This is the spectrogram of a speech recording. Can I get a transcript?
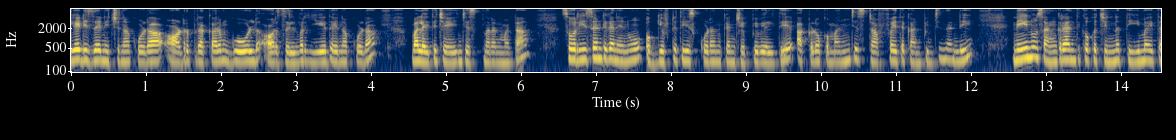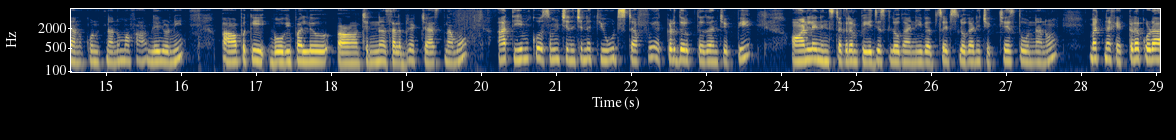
ఏ డిజైన్ ఇచ్చినా కూడా ఆర్డర్ ప్రకారం గోల్డ్ ఆర్ సిల్వర్ ఏదైనా కూడా వాళ్ళైతే చేయించేస్తున్నారనమాట సో రీసెంట్గా నేను ఒక గిఫ్ట్ తీసుకోవడానికి అని చెప్పి వెళ్తే అక్కడ ఒక మంచి స్టఫ్ అయితే కనిపించిందండి. నేను సంక్రాంతికి ఒక చిన్న థీమ్ అయితే అనుకుంటున్నాను మా ఫ్యామిలీలోని. పాపకి భోగిపళ్ళు చిన్న సెలబ్రేట్ చేస్తున్నాము. ఆ థీమ్ కోసం చిన్న చిన్న క్యూట్ స్టఫ్ ఎక్కడ దొరుకుతుంది అని చెప్పి ఆన్లైన్ ఇన్స్టాగ్రామ్ పేజెస్లో కానీ వెబ్సైట్స్లో కానీ చెక్ చేస్తూ ఉన్నాను. బట్ నాకు ఎక్కడ కూడా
